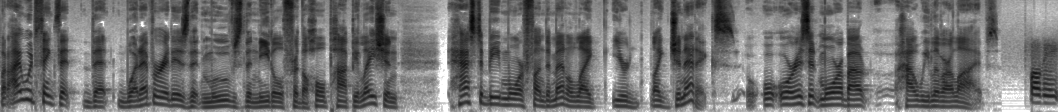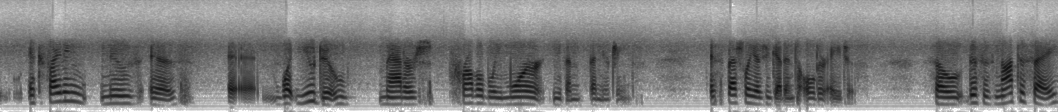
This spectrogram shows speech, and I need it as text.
But I would think that that whatever it is that moves the needle for the whole population has to be more fundamental, like your like genetics, or, or is it more about how we live our lives? Well, the exciting news is uh, what you do matters probably more even than your genes, especially as you get into older ages. So, this is not to say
